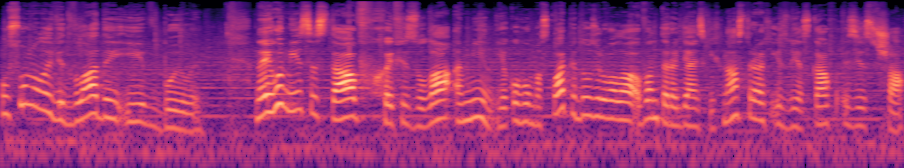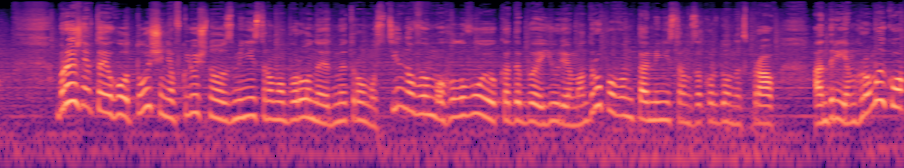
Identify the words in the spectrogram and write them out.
усунули від влади і вбили. На його місце став Хафізула Амін, якого Москва підозрювала в антирадянських настроях і зв'язках зі США. Брежнєв та його оточення, включно з міністром оборони Дмитром Устіновим, головою КДБ Юрієм Андроповим та міністром закордонних справ Андрієм Громико,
